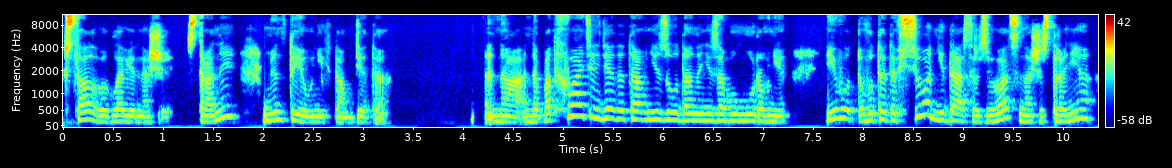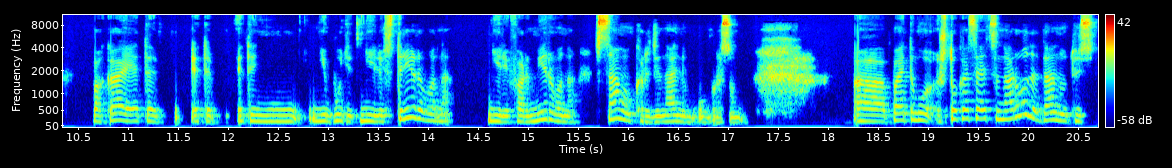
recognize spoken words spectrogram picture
встал во главе нашей страны. Менты у них там где-то на, на подхвате где-то там внизу, да, на низовом уровне. И вот, вот это все не даст развиваться нашей стране, пока это, это, это не будет не иллюстрировано, не реформировано самым кардинальным образом. А, поэтому, что касается народа, да, ну, то есть,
